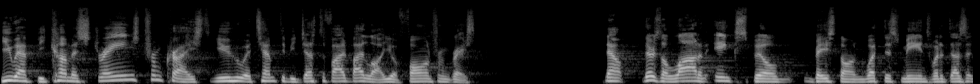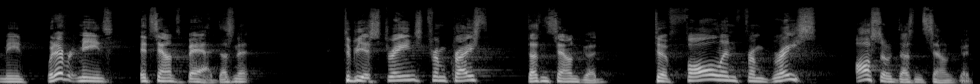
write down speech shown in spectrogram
You have become estranged from Christ, you who attempt to be justified by law. You have fallen from grace. Now, there's a lot of ink spilled based on what this means, what it doesn't mean. Whatever it means, it sounds bad, doesn't it? To be estranged from Christ doesn't sound good. To fallen from grace also doesn't sound good.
